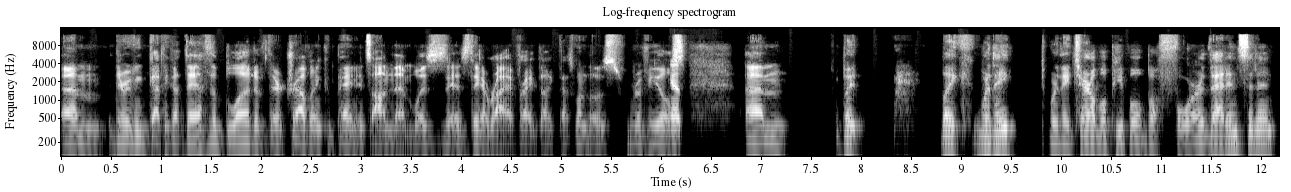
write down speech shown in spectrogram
Um they're even got they got they have the blood of their traveling companions on them was as they arrive right? Like that's one of those reveals. Yep. um but like were they were they terrible people before that incident?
